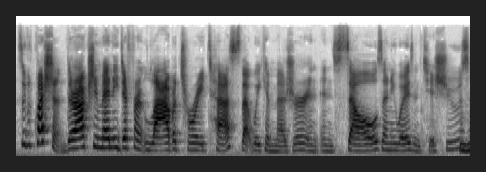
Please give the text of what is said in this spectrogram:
It's a good question. There are actually many different laboratory tests that we can measure in, in cells, anyways, in tissues.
